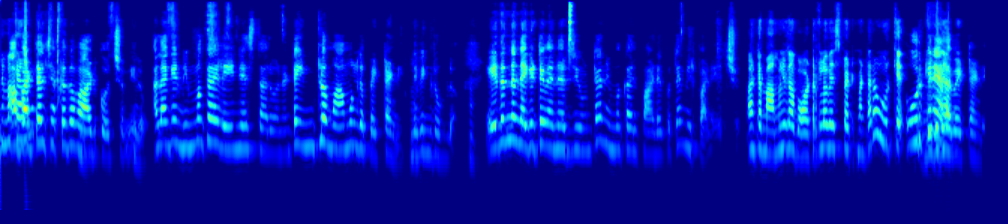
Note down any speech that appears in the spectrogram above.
ఆ. బట్టలు చక్కగా వాడుకోవచ్చు మీరు. అలాగే నిమ్మకాయలు ఏం చేస్తారు అని అంటే ఇంట్లో మామూలుగా పెట్టండి లివింగ్ రూమ్లో. ఏదన్నా నెగటివ్ ఎనర్జీ ఉంటే ఆ నిమ్మకాయలు పాడైపోతే మీరు పాడేయచ్చు. అంటే మామూలుగా వాటర్లో వేసి పెట్టమంటారా? ఊరికే ఊరికే? అలా పెట్టండి.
